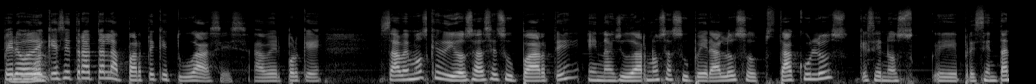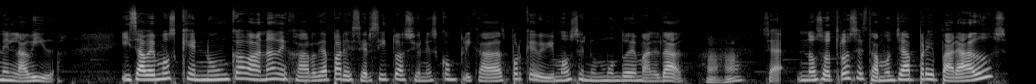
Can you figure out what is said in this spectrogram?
Pero ¿de qué se trata la parte que tú haces? A ver, porque Sabemos que Dios hace su parte en ayudarnos a superar los obstáculos que se nos eh, presentan en la vida. Y sabemos que nunca van a dejar de aparecer situaciones complicadas porque vivimos en un mundo de maldad. O sea, nosotros estamos ya preparados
